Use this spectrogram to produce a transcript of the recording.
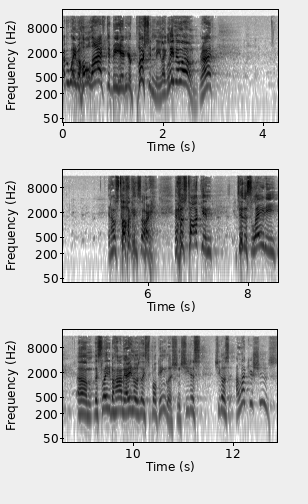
I've been waiting my whole life to be here, and you're pushing me. Like, leave me alone, right? And I was talking, sorry, and I was talking to this lady, um, this lady behind me. I didn't know they spoke English, and she just, she goes, I like your shoes.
